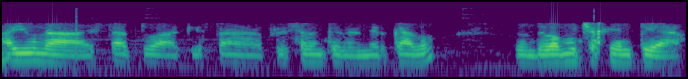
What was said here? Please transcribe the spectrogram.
hay una estatua que está precisamente en el mercado, donde va mucha gente a,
